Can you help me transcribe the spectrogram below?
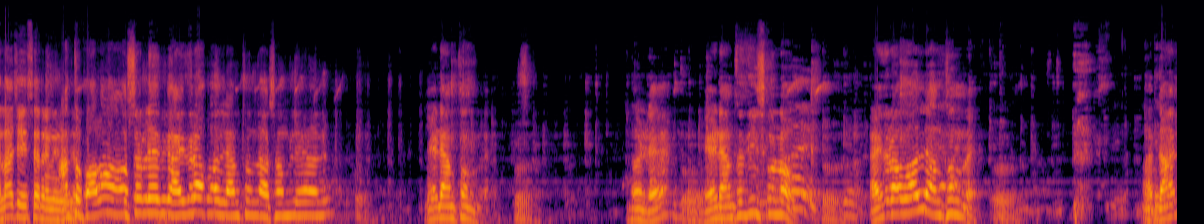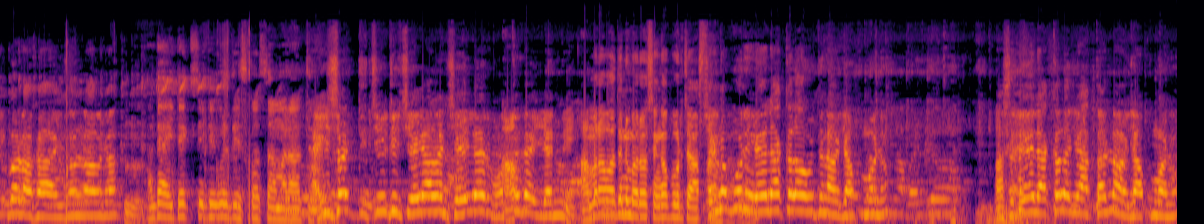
ఎలా చేశారనేది అంత పొలం అవసరం లేదు హైదరాబాద్ ఎంత ఉంది అసెంబ్లీ వాళ్ళు? ఏడు ఎంత ఉంది? ఏడు ఎంత తీసుకున్నావు? హైదరాబాద్ ఎంత ఉంది? దానికి కూడా ఒక ఇది ఉండాలిగా అంటే హైటెక్ సిటీ కూడా తీసుకొస్తాం అమరావతి చేయాలని చేయలేరు ఇవన్నీ. అమరావతిని మరో సింగపూర్ చేస్తాం. సింగపూర్ ఏ లెక్కలో అవుతుంది నాకు చెప్పమను. అసలు ఏ లెక్కలో చేస్తాడు నాకు చెప్పమను.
